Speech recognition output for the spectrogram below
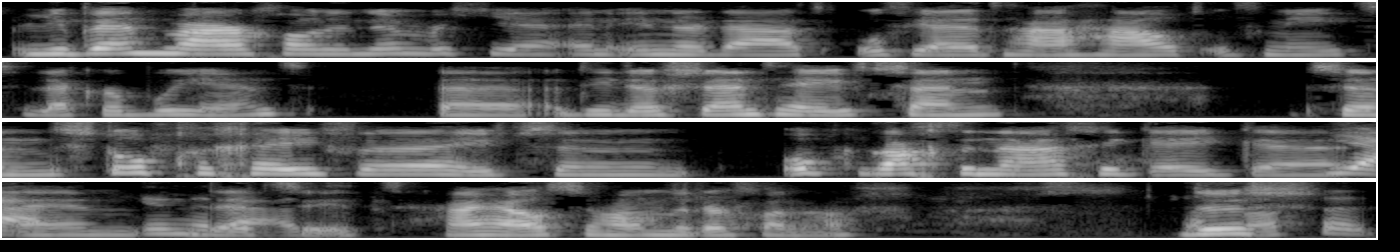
je bent maar gewoon een nummertje. En inderdaad, of jij het ha- haalt of niet, lekker boeiend. Eh, die docent heeft zijn, zijn stof gegeven, heeft zijn opdrachten nagekeken. Ja, en inderdaad. that's it. Hij haalt zijn handen ervan af. Dat Dus was het,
